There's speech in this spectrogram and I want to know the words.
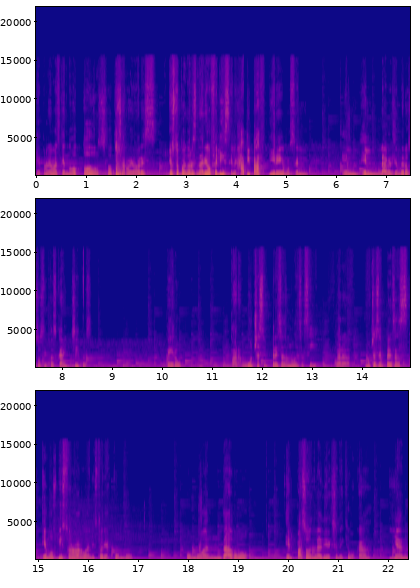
el problema es que no todos los desarrolladores. Yo estoy poniendo el escenario feliz, el happy path, diremos, el, el, la versión de los ositos cariñositos. Pero para muchas empresas no es así. Para muchas empresas hemos visto a lo largo de la historia cómo, cómo han dado el paso en la dirección equivocada y han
